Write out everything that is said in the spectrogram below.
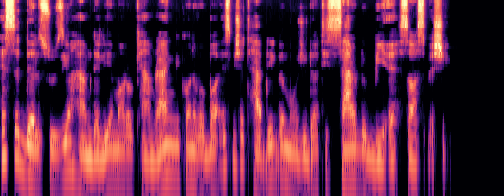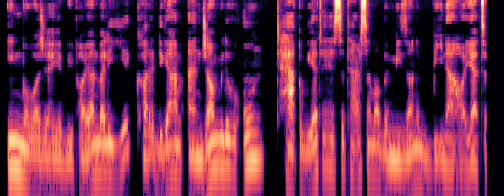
حس دلسوزی و همدلی ما رو کمرنگ می‌کنه و باعث میشه تبدیل به موجوداتی سرد و بی احساس بشیم. این مواجهه بی پایان ولی یک کار دیگه هم انجام میده و اون تقویت حس ترس ما به میزان بی نهایته.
